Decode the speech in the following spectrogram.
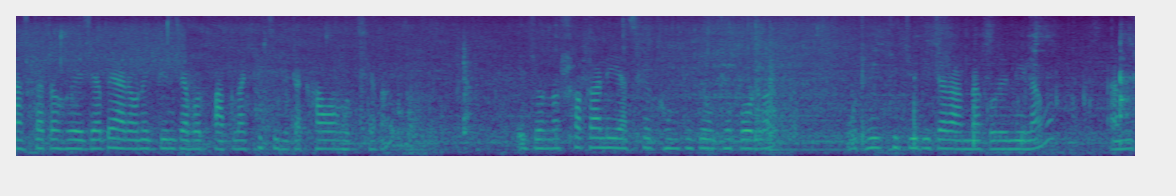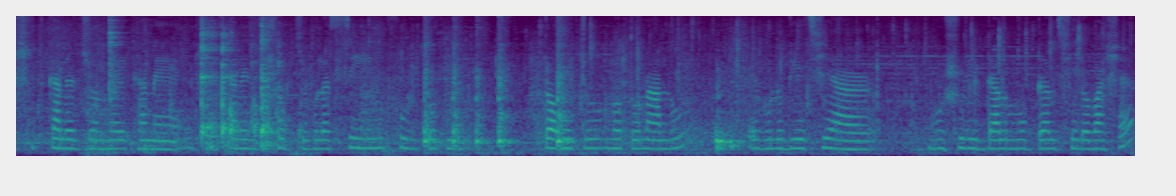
নাস্তাটা হয়ে যাবে আর অনেক দিন যাবৎ পাতলা খিচুড়িটা খাওয়া হচ্ছে না। এই জন্য সকালেই আজকে ঘুম থেকে উঠে পড়লাম। উঠেই খিচুড়িটা রান্না করে নিলাম। আমি শীতকালের জন্য এখানে, শীতকালের যে সবজিগুলো, সিম, ফুলকপি, টমেটো, নতুন আলু, এগুলো দিয়েছি আর মুসুরির ডাল, মুগ ডাল ছিল বাসায়।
